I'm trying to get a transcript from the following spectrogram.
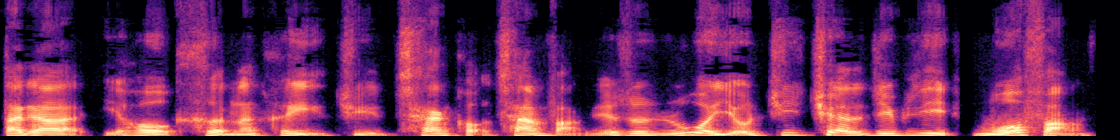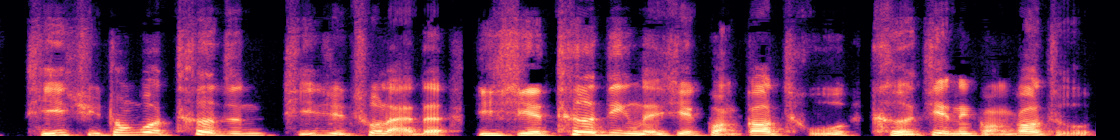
大家以后可能可以去参考参访。就是说，如果由 G Chat GPT 模仿提取，通过特征提取出来的一些特定的一些广告图，可见的广告图，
